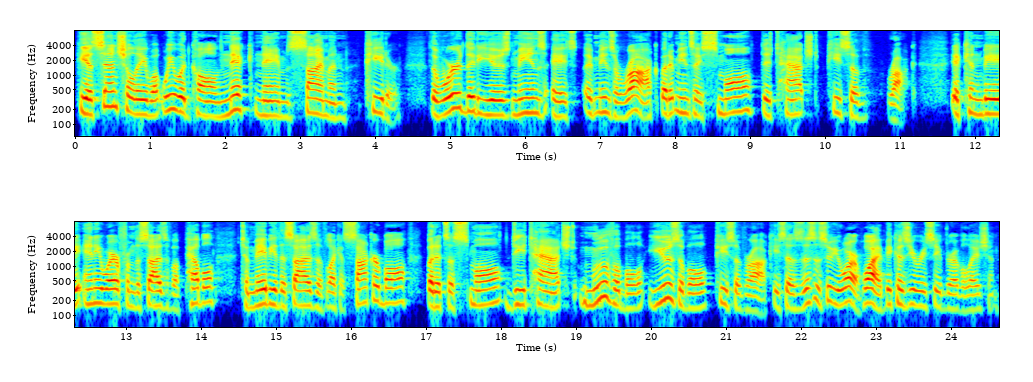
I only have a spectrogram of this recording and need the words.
He essentially, what we would call, nicknames Simon Peter. The word that he used means a, it means a rock, but it means a small, detached piece of rock. It can be anywhere from the size of a pebble to maybe the size of like a soccer ball, but it's a small, detached, movable, usable piece of rock. He says, This is who you are. Why? Because you received revelation.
